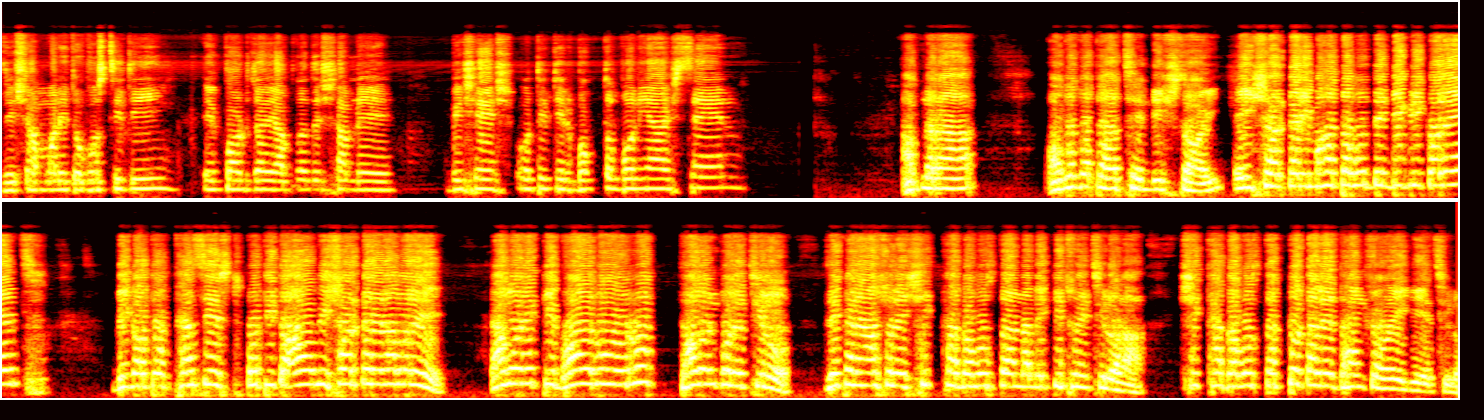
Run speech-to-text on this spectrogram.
যে সম্মানিত উপস্থিতি এই পর্যায়ে আপনাদের সামনে বিশেষ অতিথির বক্তব্য নিয়ে আসছেন। আপনারা অবগত আছেন নিশ্চয় এই সরকারি মাহতাবুদ্দিন ডিগ্রি কলেজ, বিগত ফ্যাসিস্ট পতিত আওয়ামী সরকারের আমলে এমন একটি ভয়াবহ রূপ ধারণ করেছিল, যেখানে আসলে শিক্ষা ব্যবস্থার নামে কিছুই ছিল না। শিক্ষা ব্যবস্থা টোটালে ধ্বংস হয়ে গিয়েছিল।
